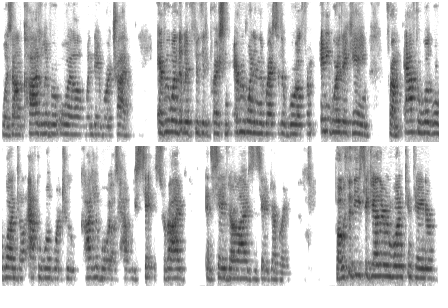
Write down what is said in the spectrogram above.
was on cod liver oil when they were a child. Everyone that lived through the Depression, everyone in the rest of the world, from anywhere they came, from after World War I till after World War II, cod liver oil is how we survived and saved our lives and saved our brain. Both of these together in one container,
